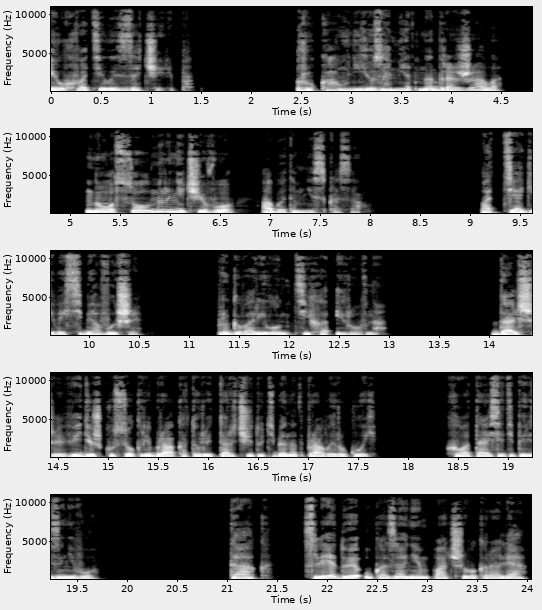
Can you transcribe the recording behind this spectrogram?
и ухватилась за череп. Рука у нее заметно дрожала, но Солмер ничего об этом не сказал. «Подтягивай себя выше», — проговорил он тихо и ровно. «Дальше видишь кусок ребра, который торчит у тебя над правой рукой? Хватайся теперь за него». Так, следуя указаниям падшего короля,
